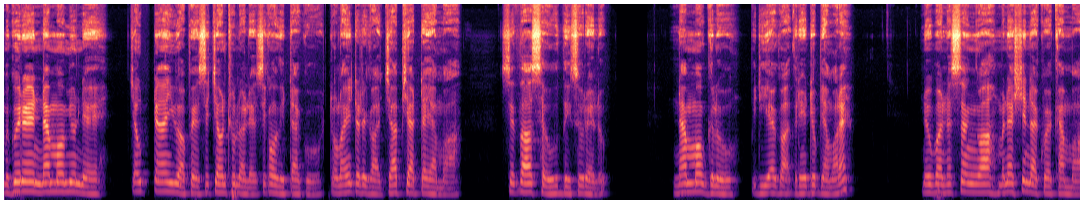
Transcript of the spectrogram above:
မကွေးရဲ့နမ်မောမြို့နယ်ကြောက်တန်းရွာဖက်စစ်ကြောင်းထုတ်လာတဲ့စစ်ကောင်စီတပ်ကိုတော်လိုင်းတပ်ကကြားဖြတ်တက်ရမှာစစ်သားဆယ်ဦးသေဆုံးတယ်လို့နမ်မော့ဂလို PDF ကသတင်းထုတ်ပြန်ပါတယ်။နိုဝင်ဘာ25မနက်၈နာရီခွဲခန့်မှာ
